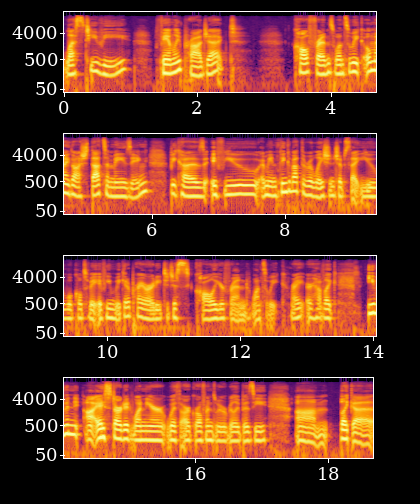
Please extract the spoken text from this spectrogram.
Less TV. Family project call friends once a week. Oh my gosh, that's amazing. Because if you, I mean, think about the relationships that you will cultivate if you make it a priority to just call your friend once a week, right? Or have like, even I started one year with our girlfriends, we were really busy, um, like a,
